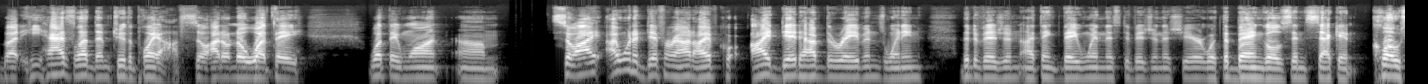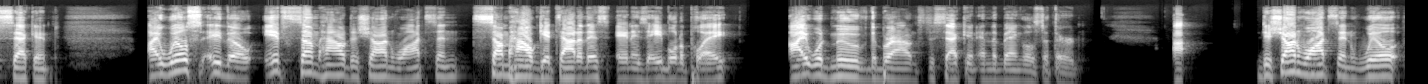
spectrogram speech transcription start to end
but he has led them to the playoffs. So I don't know what they what they want. Um, so I I went a different route. I have I did have the Ravens winning the division. I think they win this division this year with the Bengals in second, close second. I will say though, if somehow Deshaun Watson somehow gets out of this and is able to play, I would move the Browns to second and the Bengals to third. Uh, Deshaun Watson will.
